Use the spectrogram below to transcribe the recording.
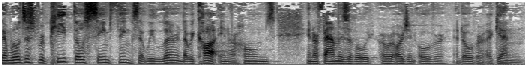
then we'll just repeat those same things that we learned, that we caught in our homes, in our families of origin over and over again.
